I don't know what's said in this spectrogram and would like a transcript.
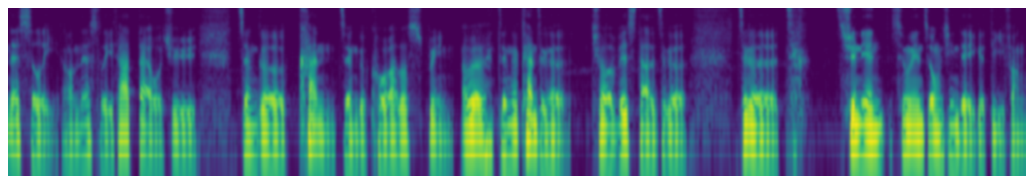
Nestle 哦，Nestle 他带我去整个看整个 Colorado Spring 啊，不不，整个看整个 Chula Vista 的这个这个训练训练中心的一个地方。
